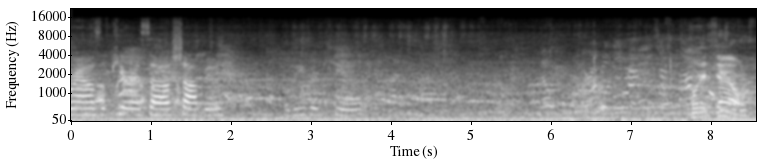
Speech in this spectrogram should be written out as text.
grounds of Curacao shopping. Well, these are cute. Put it down.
